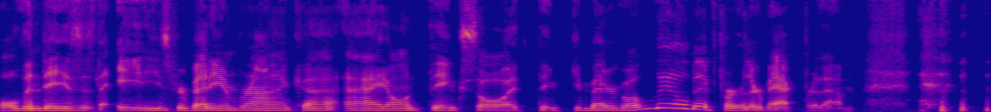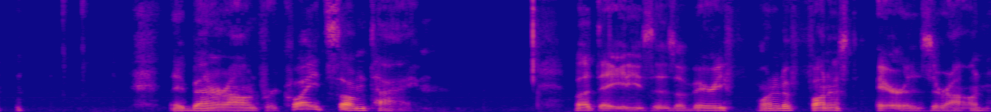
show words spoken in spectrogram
Olden days is the 80s for Betty and Veronica? I don't think so. I think you better go a little bit further back for them. They've been around for quite some time. But the 80s is a very one of the funnest eras around.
